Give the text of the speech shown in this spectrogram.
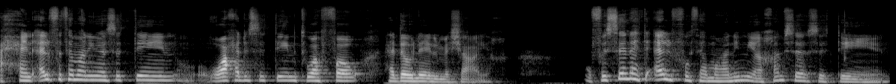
الحين 1860 61 توفوا هذولين المشايخ. وفي سنة 1865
